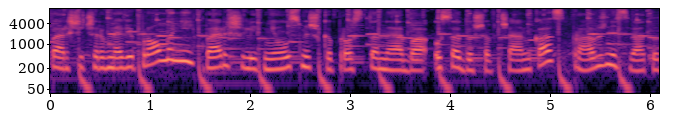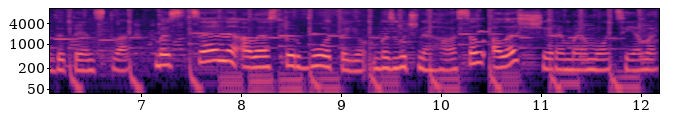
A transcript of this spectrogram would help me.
Перші червневі промені й перші літні усмішки просто неба. У саду Шевченка справжнє свято дитинства. Без сцени, але з турботою, без гучних гасел, але з щирими емоціями.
